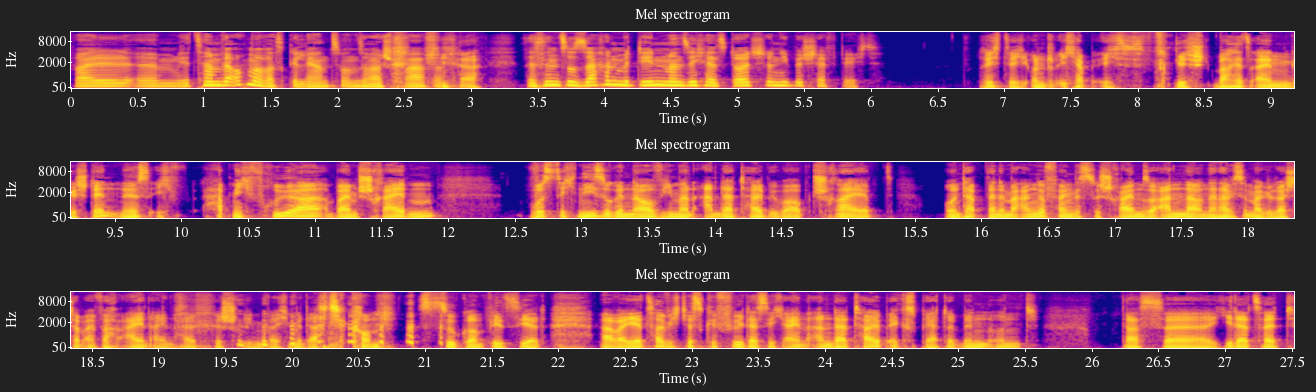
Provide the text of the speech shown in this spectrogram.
weil ähm, jetzt haben wir auch mal was gelernt zu unserer Sprache. ja. Das sind so Sachen, mit denen man sich als Deutscher nie beschäftigt. Richtig. Und ich habe, ich mache jetzt ein Geständnis. Ich habe mich früher beim Schreiben wusste ich nie so genau, wie man anderthalb überhaupt schreibt und habe dann immer angefangen, das zu schreiben, so ander und dann habe ich es immer gelöscht, habe einfach eineinhalb geschrieben, weil ich mir dachte, komm, ist zu kompliziert. Aber jetzt habe ich das Gefühl, dass ich ein anderthalb-Experte bin und das äh, jederzeit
